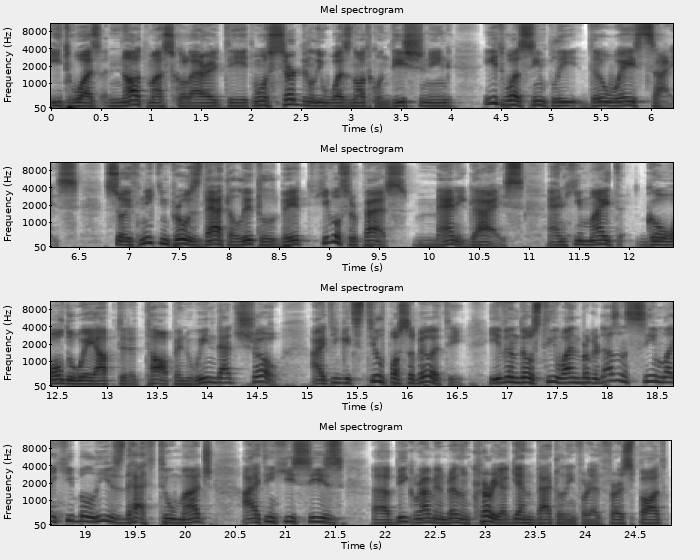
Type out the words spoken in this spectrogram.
It was not muscularity, it most certainly was not conditioning, it was simply the waist size. So if Nick improves that a little bit, he will surpass many guys and he might go all the way up to the top and win that show. I think it's still possibility. Even though Steve Weinberger doesn't seem like he believes that too much, I think he sees uh, Big Ramy and Brandon Curry again battling for that first spot.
